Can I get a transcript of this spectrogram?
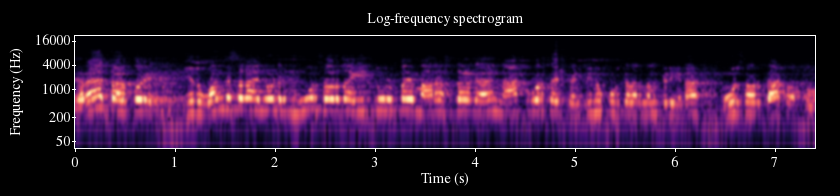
ಜರ ತಾಳ್ಕೊರಿ. ಇದು ಒಂದ್ ಸಲ ನೋಡ್ರಿ, ಮೂರ್ ಸಾವಿರದ ಐದ್ನೂರು ರೂಪಾಯಿ ಮಹಾರಾಷ್ಟ್ರದಾಗ ನಾಲ್ಕು ವರ್ಷ ಆಯ್ತು ಕಂಟಿನ್ಯೂ ಕುಡ್ಕದಾರ ನಮ್ ಕಡೆ ಏನ ಮೂರ್ ಸಾವಿರ ದಾಟವತ್ತು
